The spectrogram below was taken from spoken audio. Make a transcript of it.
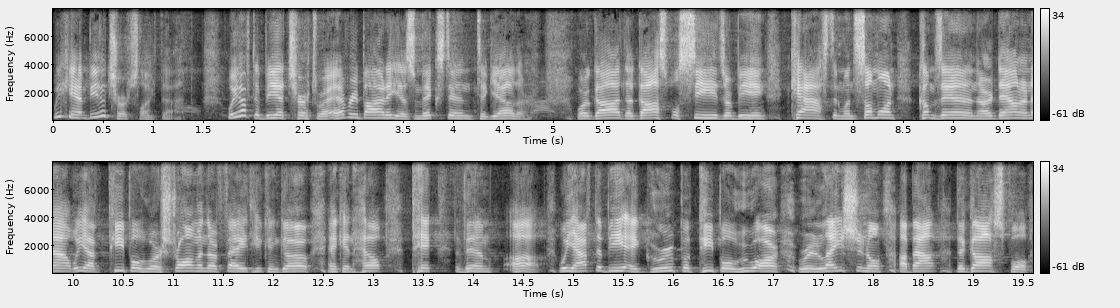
We can't be a church like that. We have to be a church where everybody is mixed in together, where God, the gospel seeds are being cast. And when someone comes in and they're down and out, we have people who are strong in their faith who can go and can help pick them up. We have to be a group of people who are relational about the gospel.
